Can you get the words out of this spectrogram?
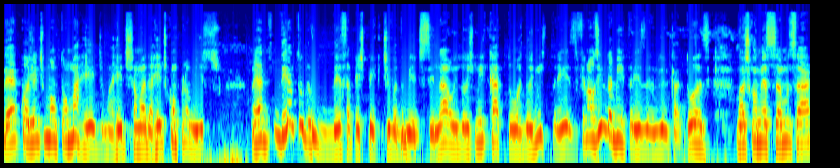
né, a gente montou uma rede, uma rede chamada Rede Compromisso. Né? Dentro do, dessa perspectiva do medicinal, em 2014, 2013, finalzinho de 2013, 2014, nós começamos a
